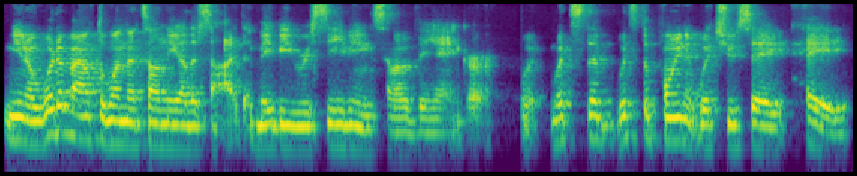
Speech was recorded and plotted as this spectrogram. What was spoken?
You know, what about the one that's on the other side that may be receiving some of the anger? What, what's the what's the point at which you say, "Hey,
